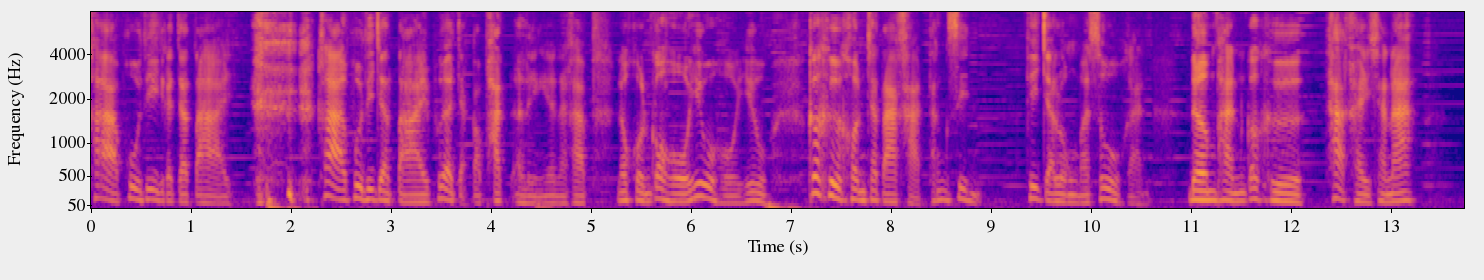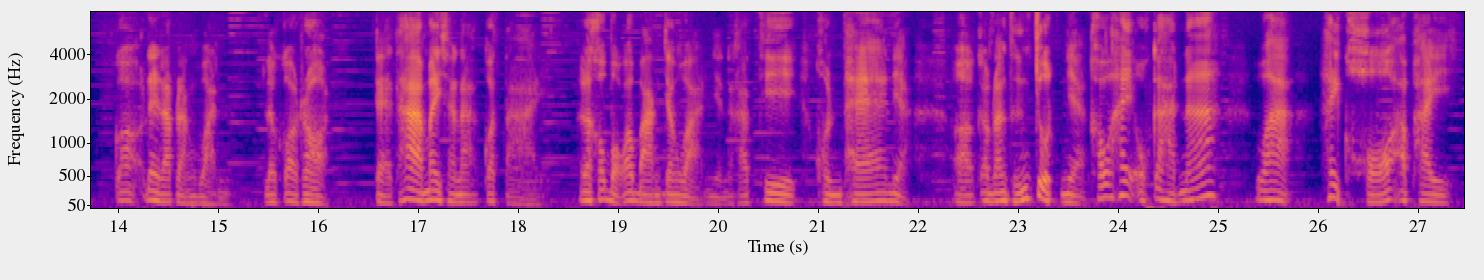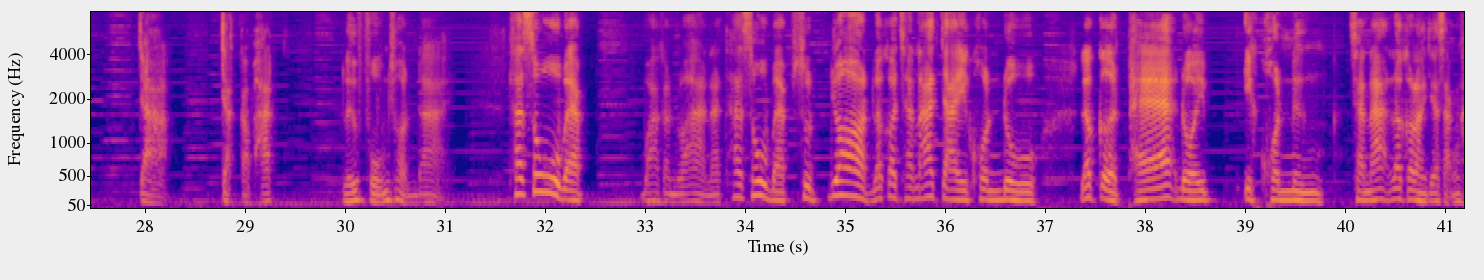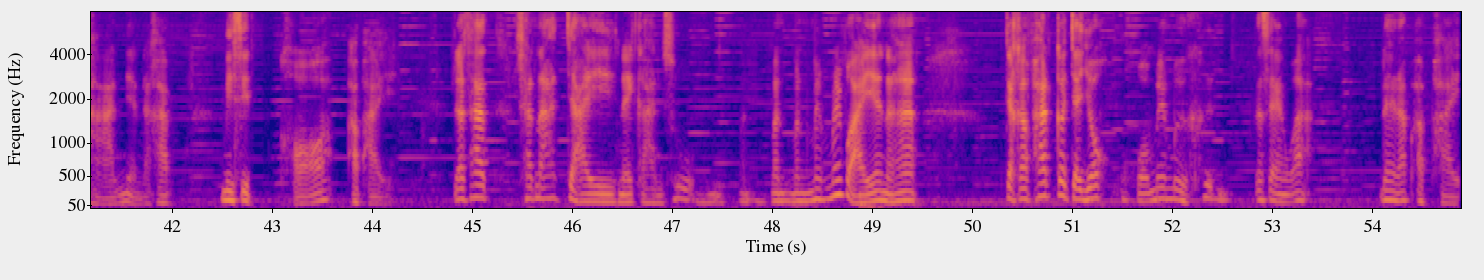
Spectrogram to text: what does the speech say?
ฆ่าผู้ที่จะตาย ฆ่าผู้ที่จะตายเพื่อจักรพรรดิอะไรเงี้ยนะครับ แล้วคนก็โหหิ้วโหหิ้ว ก็คือคนชะตาขาดทั้งสิ้นที่จะลงมาสู้กัน เดิมพันก็คือถ้าใครชนะก็ได้รับรางวัลแล้วก็รอด แต่ถ้าไม่ชนะก็ตาย แล้วเขาบอกว่าบางจังหวะเนี่ยนะครับที่คนแพ้เนี่ยกำลังถึงจุดเนี่ยเขาให้โอกาสนะว่าให้ขออภัยจากจักรพรรดิหรือฝูงชนได้ ถ้าสู้แบบว่ากันว่านะ ถ้าสู้แบบสุดยอดแล้วก็ชนะใจคนดู แล้วเกิดแพ้โดยอีกคนหนึ่งชนะแล้วกำลังจะสังหารเนี่ยนะครับ มีสิทธิ์ขออภัย แล้วถ้าชนะใจในการสู้มันมันมันไม่ไม่ไหวนะฮะจักรพรรดิก็จะยกหัวแม่มือขึ้นก็แสดงว่าได้รับอภัย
